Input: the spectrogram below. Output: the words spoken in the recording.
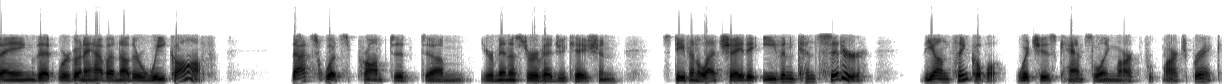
saying that we're going to have another week off? That's what's prompted um, your Minister of Education, Stephen Lecce, to even consider the unthinkable, which is canceling March break.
